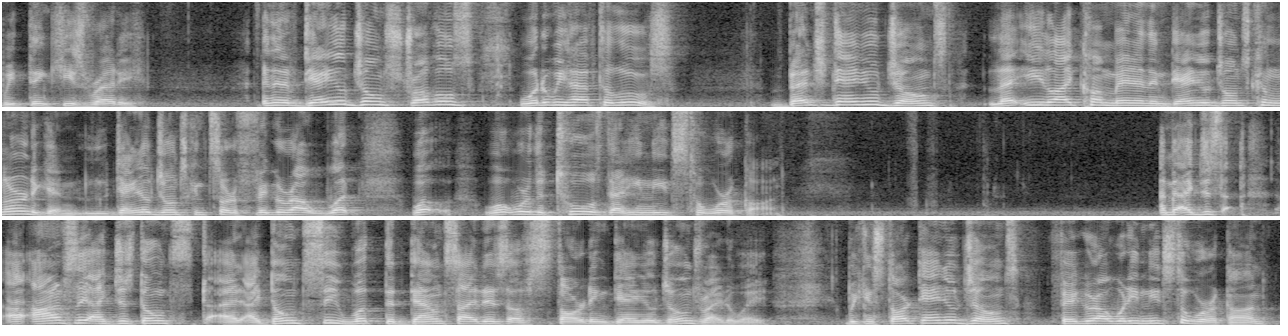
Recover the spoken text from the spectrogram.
We think he's ready. And then if Daniel Jones struggles, what do we have to lose? Bench Daniel Jones, let Eli come in, and then Daniel Jones can learn again. Daniel Jones can sort of figure out what what what were the tools that he needs to work on. I mean, I just I, honestly, I just don't I, I don't see what the downside is of starting Daniel Jones right away. We can start Daniel Jones, figure out what he needs to work on,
